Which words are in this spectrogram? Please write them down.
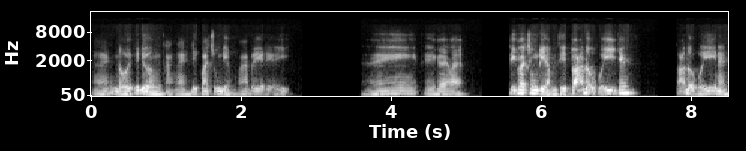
Đấy, nối cái đường thẳng này đi qua trung điểm của AB đây là Y. Đấy, thế các em ạ. Đi qua trung điểm thì tọa độ của y nhé. Tọa độ của y này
